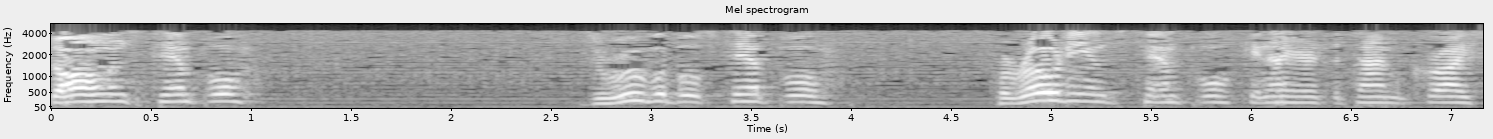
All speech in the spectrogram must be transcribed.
Solomon's temple, Zerubbabel's temple, Herodian's temple, came out here at the time of Christ.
